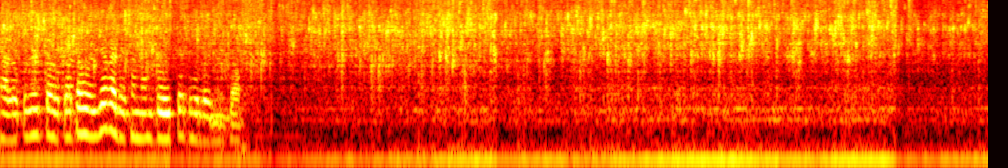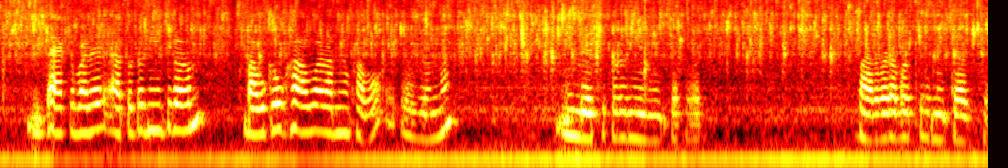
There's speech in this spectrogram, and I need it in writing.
ভালো করে তরকাটা হয়ে যাক, আর এখানে দইটা ঢেলে নিলাম। একেবারে এতটা নিয়েছি, কারণ বাবুকেও খাওয়াবো আর আমিও খাব, ওই জন্য বেশি করে নিয়ে নিয়েছি একেবারে। বারবার আবার খেয়ে নিতে একটা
